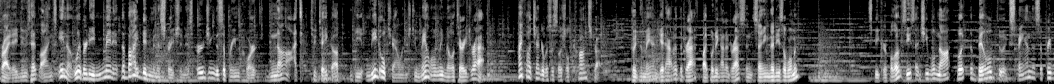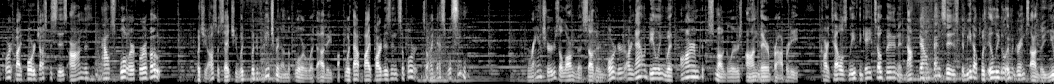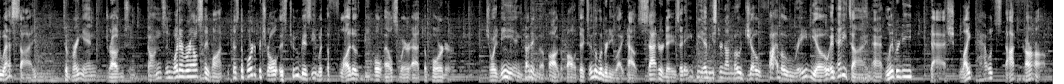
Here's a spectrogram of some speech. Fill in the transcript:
Friday news headlines in a Liberty Minute, the Biden administration is urging the Supreme Court not to take up the legal challenge to male only military draft. I thought gender was a social construct. Couldn't a man get out of the draft by putting on a dress and saying that he's a woman? Speaker Pelosi said she will not put the bill to expand the Supreme Court by four justices on the House floor for a vote. But she also said she wouldn't put impeachment on the floor without a without bipartisan support. So I guess we'll see. Ranchers along the southern border are now dealing with armed smugglers on their property. Cartels leave the gates open and knock down fences to meet up with illegal immigrants on the U.S. side to bring in drugs and guns and whatever else they want because the Border Patrol is too busy with the flood of people elsewhere at the border. Join me in cutting the fog of politics in the Liberty Lighthouse Saturdays at 8 p.m. Eastern on Mojo 50 Radio and anytime at liberty-lighthouse.com.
